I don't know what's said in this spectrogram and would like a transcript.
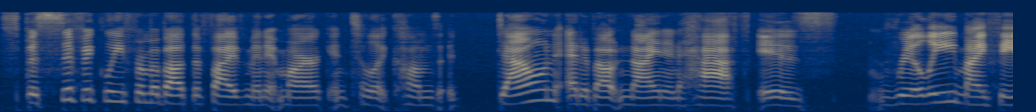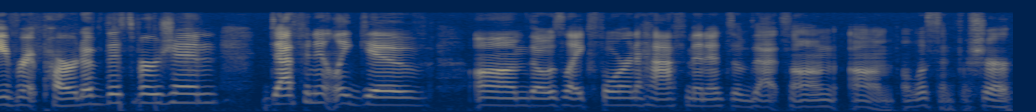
Specifically from about the five minute mark until it comes down at about nine and a half is really my favorite part of this version. Definitely give um, those like four and a half minutes of that song um, a listen for sure.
